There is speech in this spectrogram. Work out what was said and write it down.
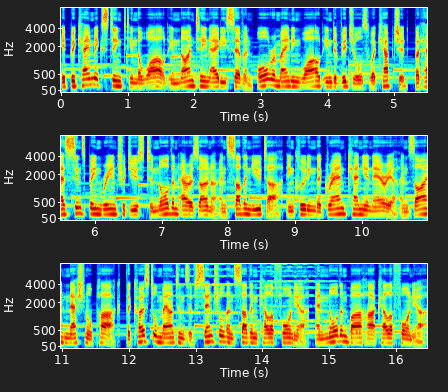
It became extinct in the wild in 1987 all remaining wild individuals were captured, but has since been reintroduced to northern Arizona and southern Utah including the Grand Canyon area and Zion National Park, the coastal mountains of central and southern California, and northern Baja California.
